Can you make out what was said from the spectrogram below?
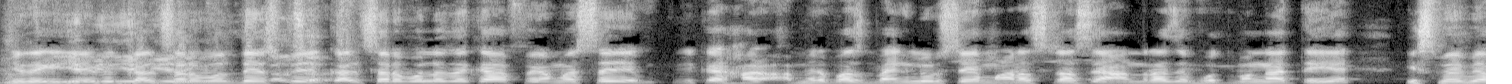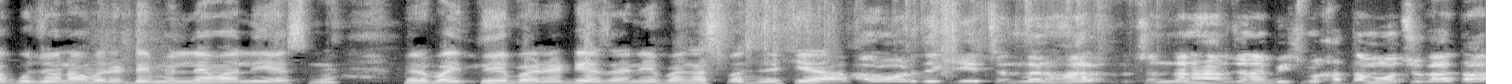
ये देखिए ये भी कल्चर बोलते हैं इसको कल्चर। बोले तो क्या फ़ेमस है? मेरे पास बेंगलुरु से महाराष्ट्र से आंध्रा से बहुत मंगाते हैं। इसमें भी आपको जो ना वैरायटी मिलने वाली है इसमें। मेरे पास इतनी वैरायटी है जैनी बैंगल्स पर देखिए आप। और, और देखिए चंदनहार चंदनहार जो ना बीच में खत्म हो चुका था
